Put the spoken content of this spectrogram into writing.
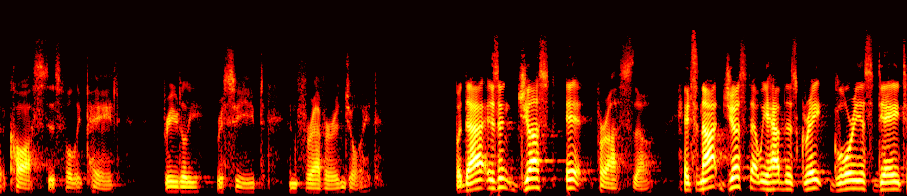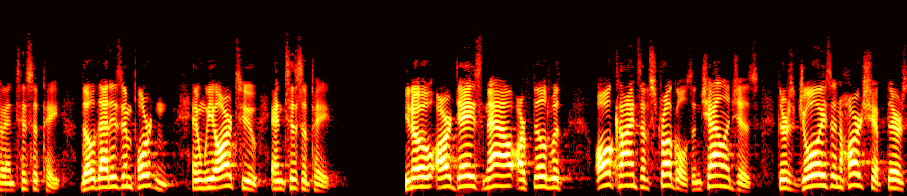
the cost is fully paid, freely received, and forever enjoyed. But that isn't just it for us, though. It's not just that we have this great, glorious day to anticipate, though that is important, and we are to anticipate. You know, our days now are filled with all kinds of struggles and challenges. There's joys and hardship, there's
